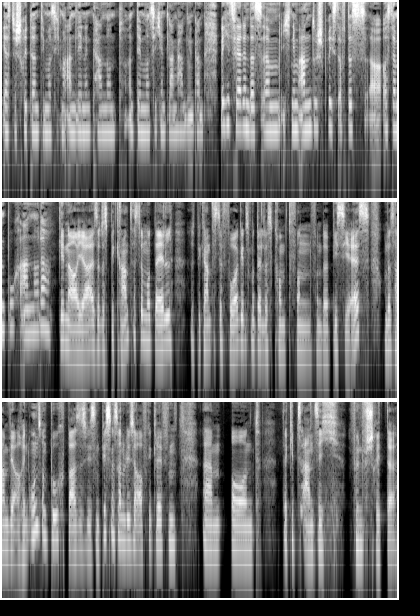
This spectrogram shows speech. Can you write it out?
erste Schritte, an die man sich mal anlehnen kann und an dem man sich entlang handeln kann. Welches wäre denn das? Ähm, ich nehme an, du sprichst auf das äh, aus deinem Buch an, oder? Genau, ja. Also das bekannteste Modell, das bekannteste Vorgehensmodell, das kommt von, von der BCS und das haben wir auch in unserem Buch Basiswissen Business Analyse aufgegriffen. Ähm, und da gibt es an sich fünf Schritte.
